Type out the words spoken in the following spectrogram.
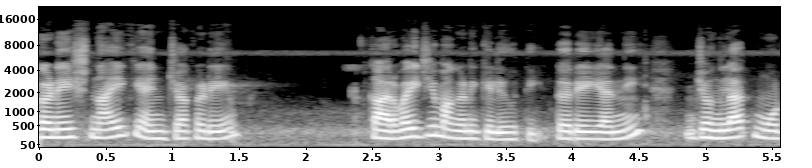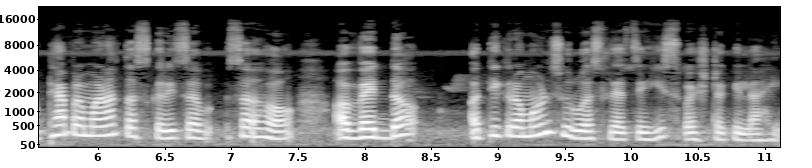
गणेश नाईक यांच्याकडे कारवाईची मागणी केली होती. तरे यांनी जंगलात मोठ्या प्रमाणात तस्करीसह सह अवैध अतिक्रमण सुरू असल्याचेही स्पष्ट केलं आहे.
